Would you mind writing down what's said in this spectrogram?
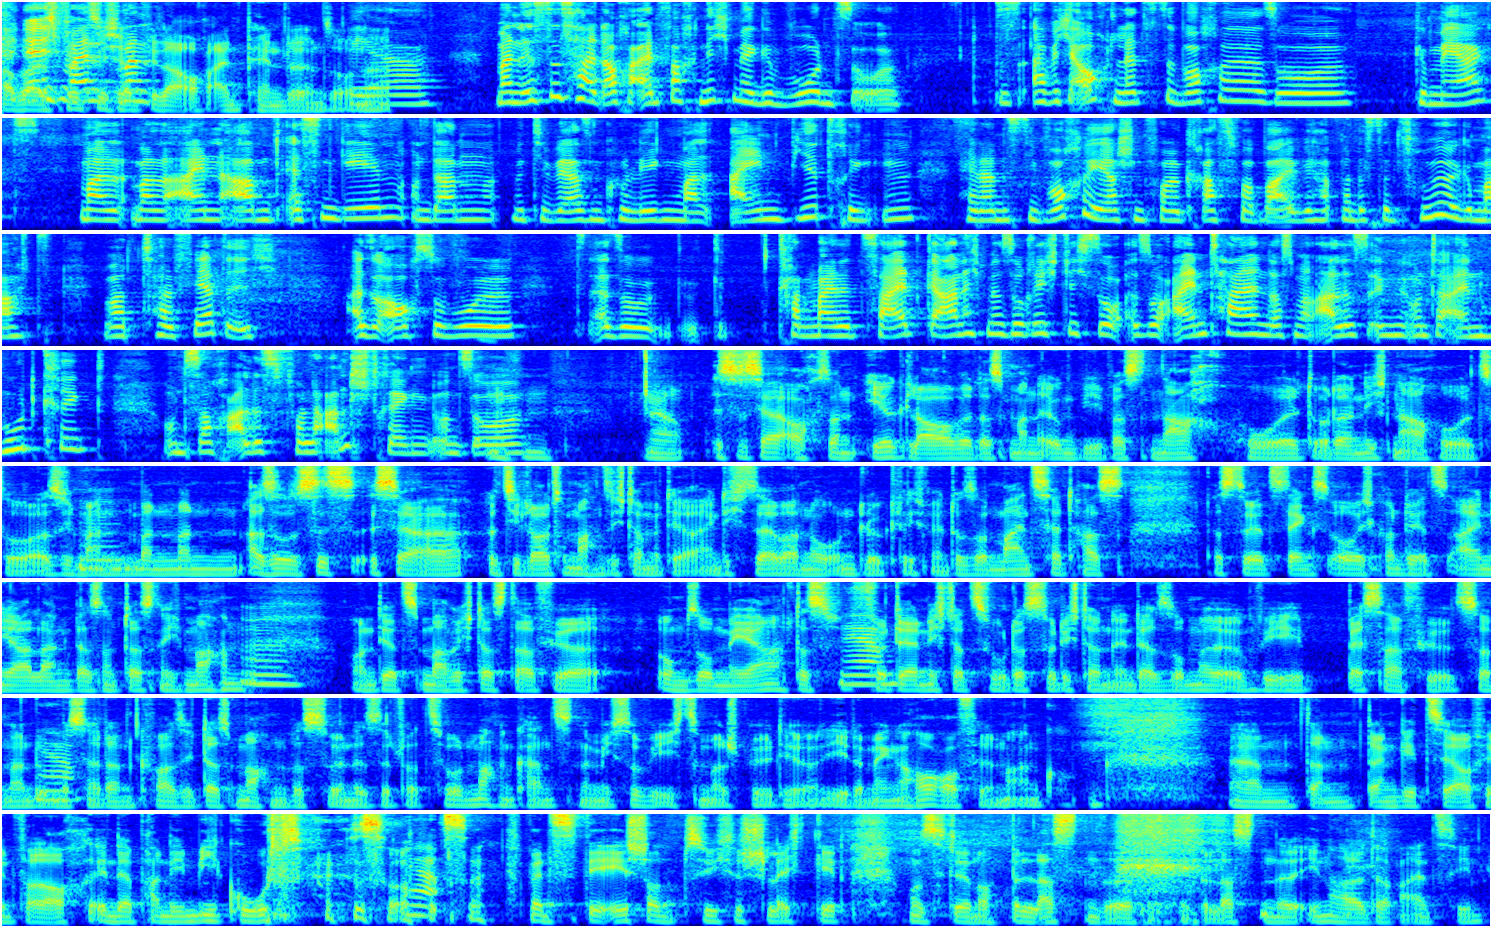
Aber ja, es wird sich halt wieder auch einpendeln. So, ne? ja. Ne? Man ist es halt auch einfach nicht mehr gewohnt so. Das habe ich auch letzte Woche so gemerkt. Mal, mal einen Abend essen gehen und dann mit diversen Kollegen mal ein Bier trinken. Hey, dann ist die Woche ja schon voll krass vorbei. Wie hat man das denn früher gemacht? War total fertig. Also auch sowohl, also kann meine Zeit gar nicht mehr so richtig so, so einteilen, dass man alles irgendwie unter einen Hut kriegt und es ist auch alles voll anstrengend und so. Mhm. Ja, es ist ja auch so ein Irrglaube, dass man irgendwie was nachholt oder nicht nachholt. So. Also ich meine, mhm. man, man, also es ist, ist ja, also die Leute machen sich damit ja eigentlich selber nur unglücklich, wenn du so ein Mindset hast, dass du jetzt denkst, oh, ich konnte jetzt ein Jahr lang das und das nicht machen mhm. und jetzt mache ich das dafür umso mehr. Das ja. führt ja nicht dazu, dass du dich dann in der Summe irgendwie besser fühlst, sondern du ja. musst ja dann quasi das machen, was du in der Situation machen kannst, nämlich so wie ich zum Beispiel dir jede Menge Horrorfilme angucken ähm, dann, dann geht es ja auf jeden Fall auch in der Pandemie gut. so, ja. Wenn es dir eh schon psychisch schlecht geht, musst du dir noch belastende, belastende Inhalte reinziehen.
